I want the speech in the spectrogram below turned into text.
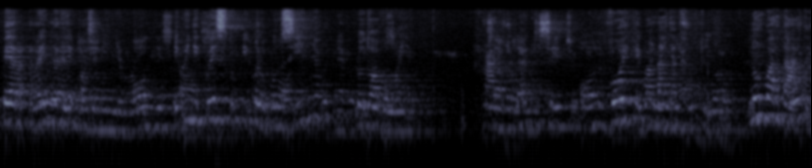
per rendere le cose migliori. E quindi questo piccolo consiglio lo do a voi. Of Voi che guardate al futuro, non guardate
